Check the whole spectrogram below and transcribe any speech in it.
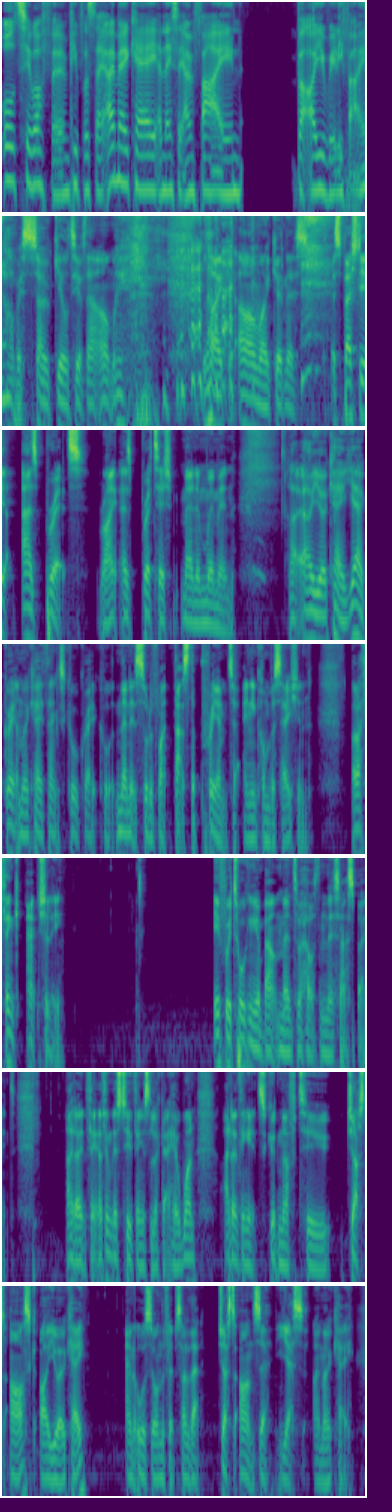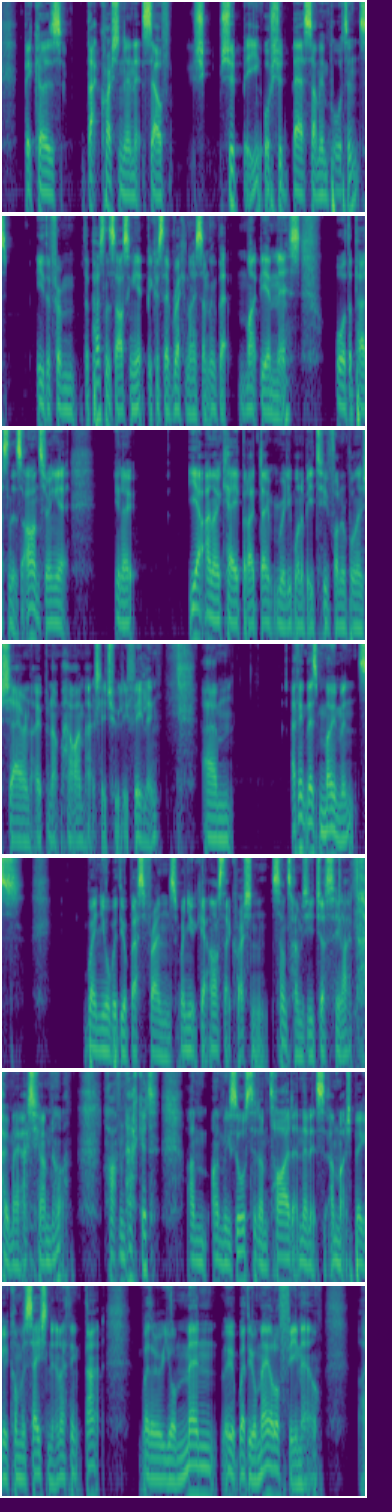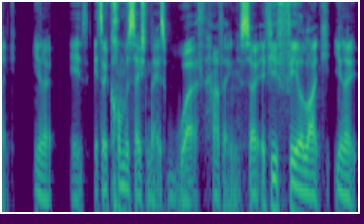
all too often people say, I'm okay. And they say, I'm fine. But are you really fine? Oh, we're so guilty of that, aren't we? like, oh my goodness. Especially as Brits, right? As British men and women. Like, oh, are you okay? Yeah, great. I'm okay. Thanks. Cool. Great. Cool. And then it's sort of like that's the preempt to any conversation. But I think actually, if we're talking about mental health in this aspect, I don't think I think there's two things to look at here. One, I don't think it's good enough to just ask, "Are you okay?" And also on the flip side of that, just answer, "Yes, I'm okay," because that question in itself sh- should be or should bear some importance either from the person that's asking it because they've recognized something that might be amiss, or the person that's answering it, you know, yeah, I'm okay, but I don't really want to be too vulnerable and share and open up how I'm actually truly feeling. Um, I think there's moments when you're with your best friends, when you get asked that question, sometimes you just say like, "No, mate, actually, I'm not. I'm knackered. I'm I'm exhausted. I'm tired." And then it's a much bigger conversation. And I think that whether you're men, whether you're male or female, like you know, it's it's a conversation that is worth having. So if you feel like you know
